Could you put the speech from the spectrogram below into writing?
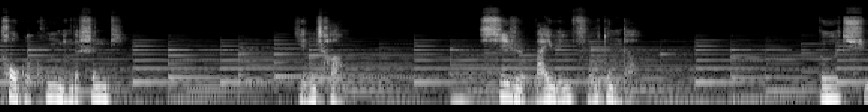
透过空明的身体，吟唱昔日白云浮动的歌曲。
